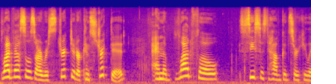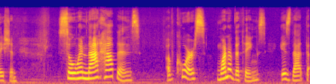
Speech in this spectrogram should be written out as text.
blood vessels are restricted or constricted and the blood flow ceases to have good circulation. So when that happens of course one of the things is that the,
